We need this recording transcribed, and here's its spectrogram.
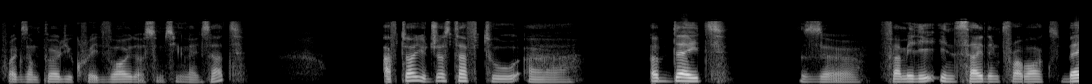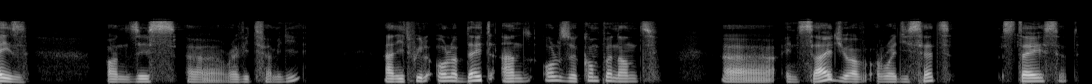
for example you create void or something like that after you just have to uh, update the family inside InfraWorks based on this uh, Revit family and it will all update and all the components uh, inside you have already set stay set.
